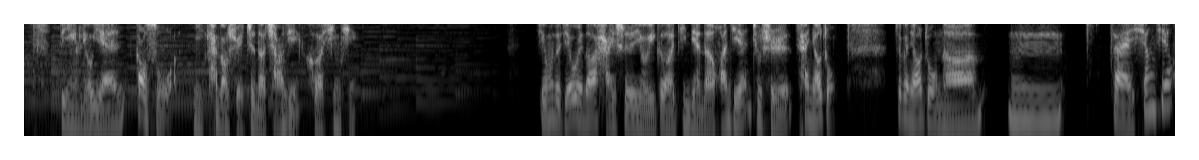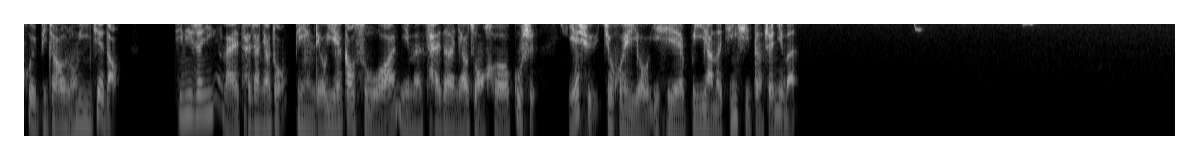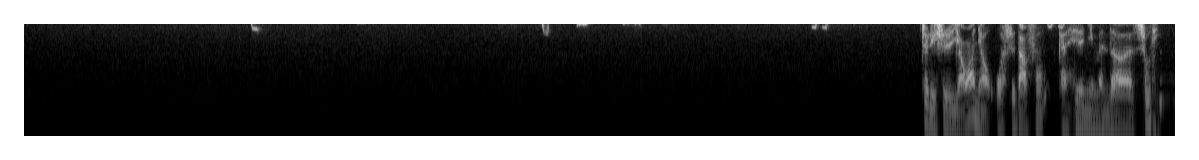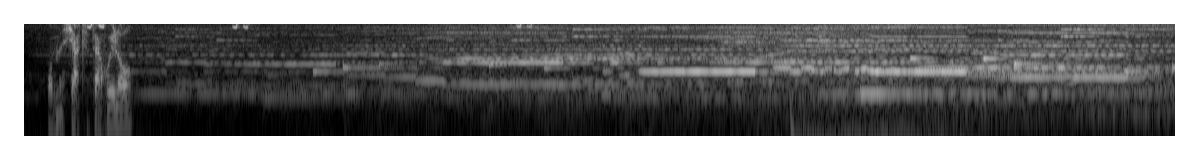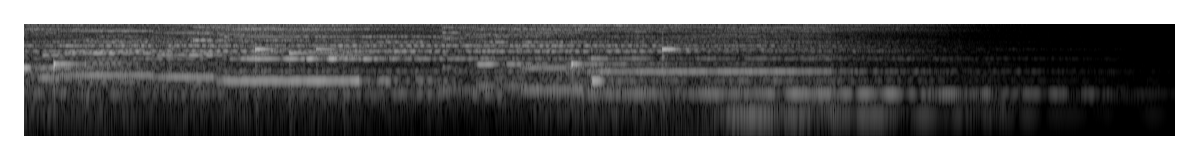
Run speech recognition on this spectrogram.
并留言告诉我你看到水蛭的场景和心情。节目的结尾呢，还是有一个经典的环节，就是猜鸟种。这个鸟种呢，嗯，在乡间会比较容易见到。听听声音来猜猜鸟种，并留言告诉我你们猜的鸟种和故事，也许就会有一些不一样的惊喜等着你们。这里是仰望鸟，我是大富，感谢你们的收听，我们下次再会喽。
